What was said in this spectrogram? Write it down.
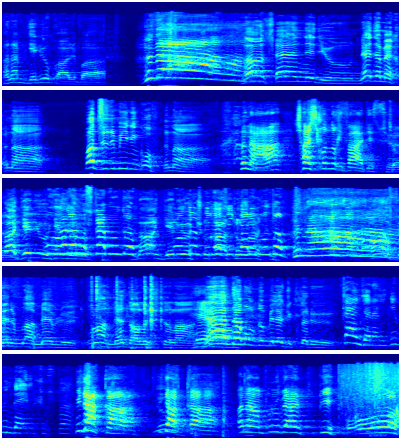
Anam geliyor galiba. Hıda! Lan sen ne diyorsun? Ne demek hına? What is the meaning of hına? Hına şaşkınlık ifadesi. Lan geliyor, Buldum geliyor. usta buldum. Lan geliyor, buldum çıkartın bilezikleri lan. buldum. Hına! Aferin lan Mevlüt. Ulan ne dalıştı lan. He. Nerede buldun bilezikleri? Tencerenin dibindeymiş usta. Bir dakika, bir dakika. Anam bunu ben bir... Oh,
